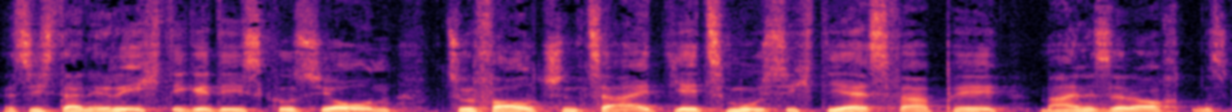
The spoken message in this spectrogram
Es ist eine richtige Diskussion zur falschen Zeit. Jetzt muss sich die SVP meines Erachtens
